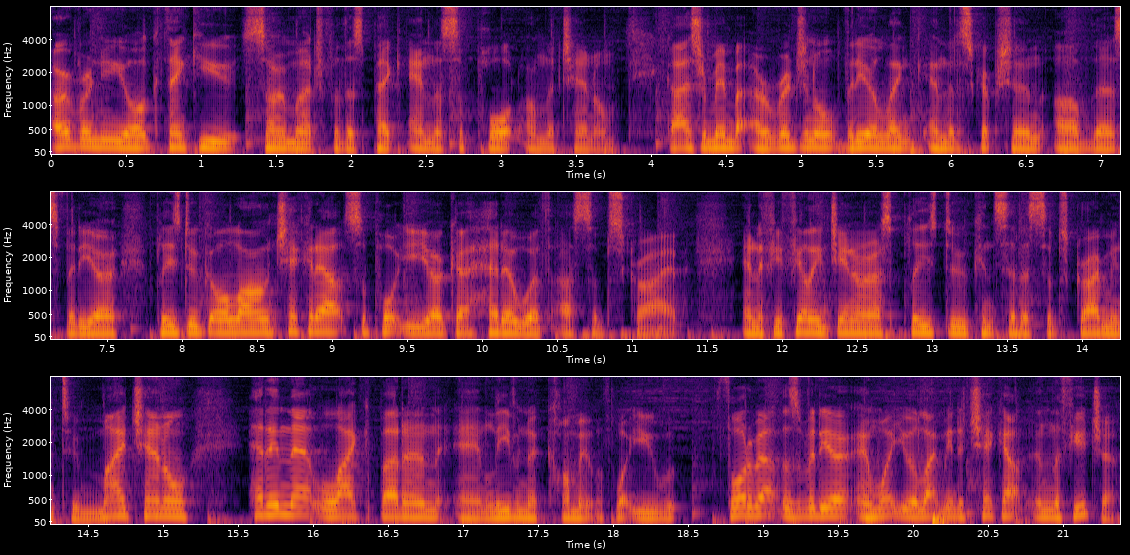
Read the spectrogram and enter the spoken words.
over in New York, thank you so much for this pick and the support on the channel. Guys, remember original video link in the description of this video. Please do go along, check it out, support Yoyoka, hit it with a subscribe. And if you're feeling generous, please do consider subscribing to my channel, hitting that like button, and leaving a comment with what you thought about this video and what you would like me to check out in the future.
